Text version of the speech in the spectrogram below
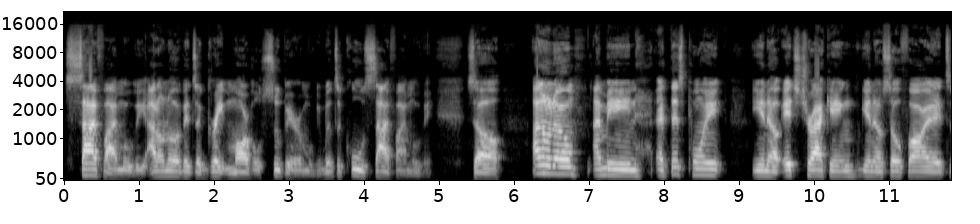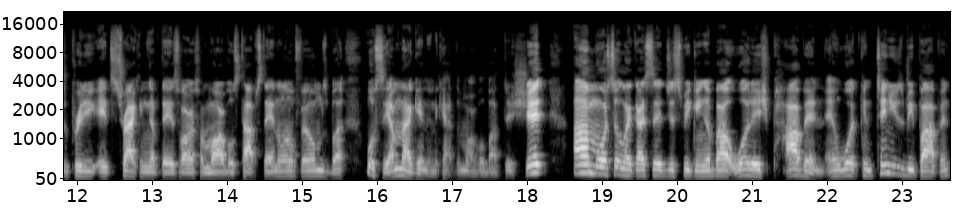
sci-fi movie. I don't know if it's a great Marvel superhero movie, but it's a cool sci-fi movie. So I don't know. I mean, at this point, you know, it's tracking, you know, so far it's a pretty it's tracking up there as far as for Marvel's top standalone films, but we'll see. I'm not getting into Captain Marvel about this shit. I'm more so like I said, just speaking about what is popping and what continues to be popping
